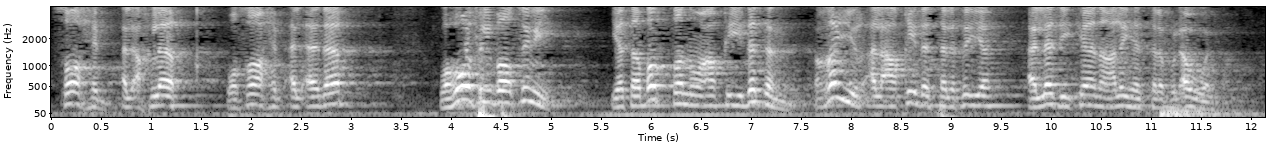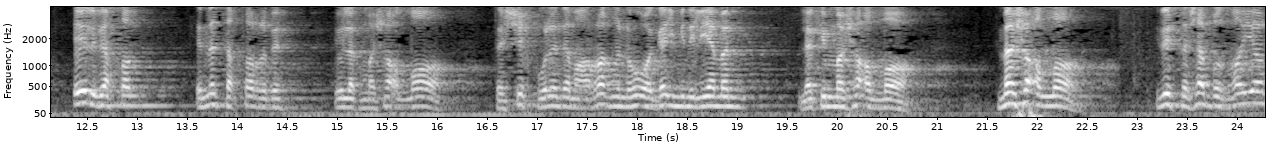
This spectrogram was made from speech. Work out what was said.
صاحب الأخلاق وصاحب الآداب وهو في الباطن يتبطن عقيدة غير العقيدة السلفية التي كان عليها السلف الأول. إيه اللي بيحصل؟ الناس تغتر به يقول لك ما شاء الله ده الشيخ فلان ده مع الرغم أنه هو جاي من اليمن لكن ما شاء الله ما شاء الله لسه شاب صغير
